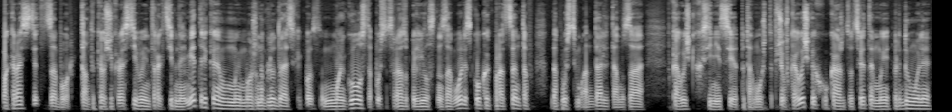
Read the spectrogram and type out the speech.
покрасить этот забор. Там такая очень красивая интерактивная метрика. Мы можем наблюдать, как вот мой голос, допустим, сразу появился на заборе, сколько процентов, допустим, отдали там за, в кавычках, синий цвет. Потому что, причем в кавычках, у каждого цвета мы придумали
